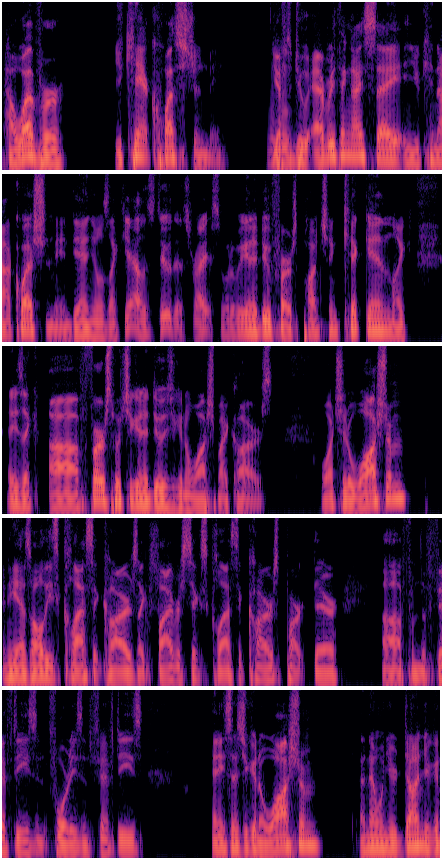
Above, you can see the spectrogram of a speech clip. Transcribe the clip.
However, you can't question me. You have to do everything I say and you cannot question me. And Daniel's like, Yeah, let's do this. Right. So what are we gonna do first? Punch and kick in? Like, and he's like, uh, first, what you're gonna do is you're gonna wash my cars. I want you to wash them. And he has all these classic cars, like five or six classic cars parked there uh, from the 50s and 40s and 50s. And he says, You're gonna wash them And then when you're done, you're going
